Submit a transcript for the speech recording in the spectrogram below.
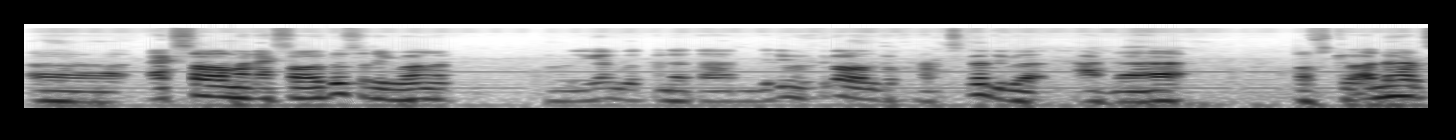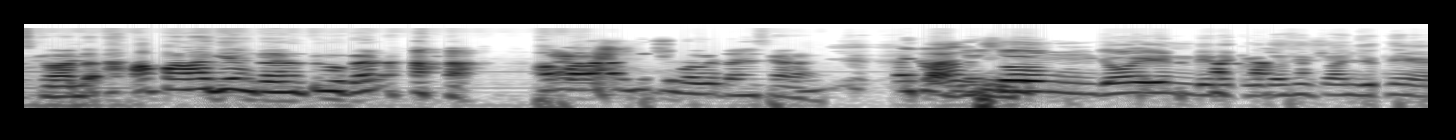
eh, Excel main Excel itu sering banget jadi kan buat pendataan jadi maksudnya kalau untuk hard skill juga ada soft skill ada hard skill ada apalagi yang kalian tunggu kan apalagi coba gue tanya sekarang Ayo, Langsung join di rekrutasi selanjutnya.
